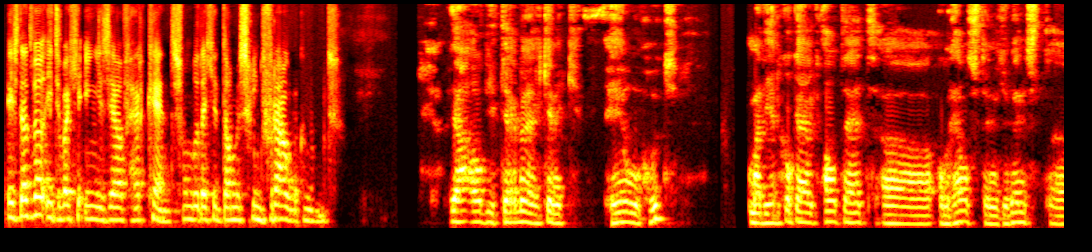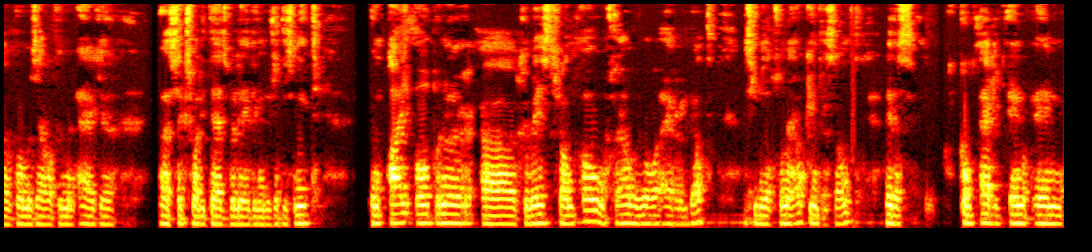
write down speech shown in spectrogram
Is dat wel iets wat je in jezelf herkent, zonder dat je het dan misschien vrouwelijk noemt? Ja, al die termen herken ik heel goed. Maar die heb ik ook eigenlijk altijd uh, omhelst en gewenst uh, voor mezelf in mijn eigen uh, seksualiteitsbeleving. Dus dat is niet een eye-opener geweest van, oh, vrouwen willen eigenlijk dat. Misschien is dat voor mij ook interessant. Nee, dat komt eigenlijk één op één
